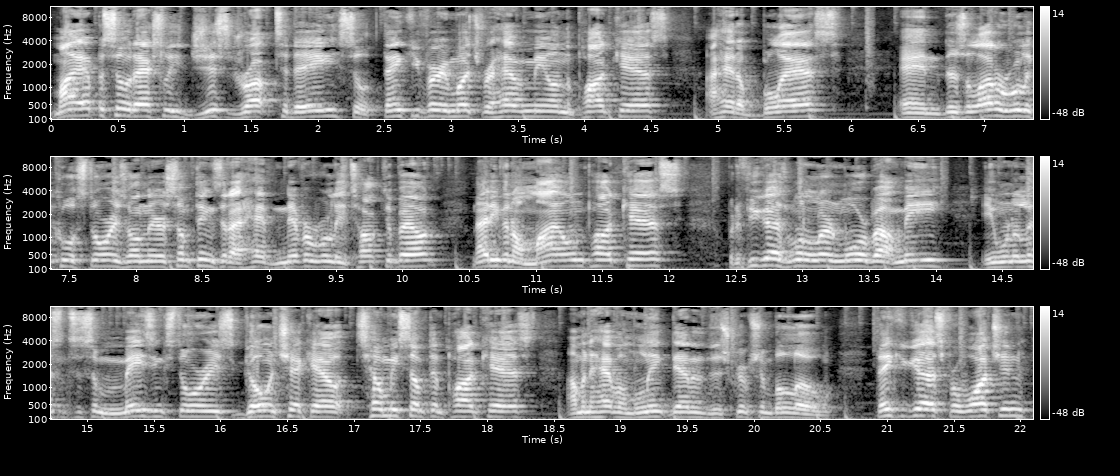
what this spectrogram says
My episode actually just dropped today, so thank you very much for having me on the podcast. I had a blast, and there's a lot of really cool stories on there. Some things that I have never really talked about, not even on my own podcast. But if you guys want to learn more about me and you want to listen to some amazing stories, go and check out Tell Me Something podcast. I'm going to have them linked down in the description below. Thank you guys for watching.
